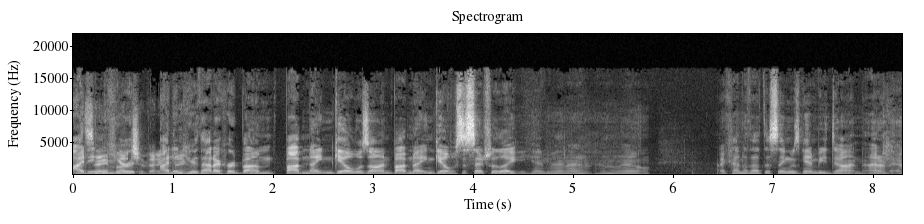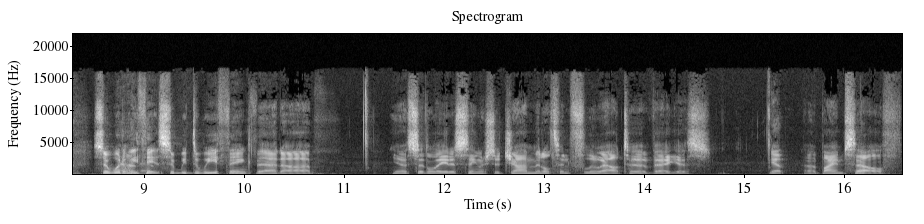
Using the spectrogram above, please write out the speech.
I didn't say hear much it. of I didn't hear that. I heard um, Bob Nightingale was on. Bob Nightingale was essentially like, "Yeah, man, I don't, I don't know. I kind of thought this thing was gonna be done. I don't know." So what do we think? So we, do we think that? uh You know, so the latest thing was that John Middleton flew out to Vegas Yep. uh, by himself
